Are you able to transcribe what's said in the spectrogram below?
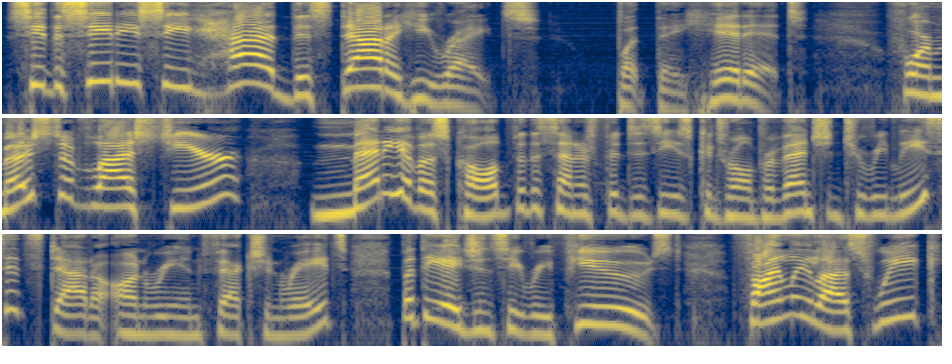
See, the CDC had this data, he writes, but they hid it. For most of last year, Many of us called for the Centers for Disease Control and Prevention to release its data on reinfection rates, but the agency refused. Finally, last week,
